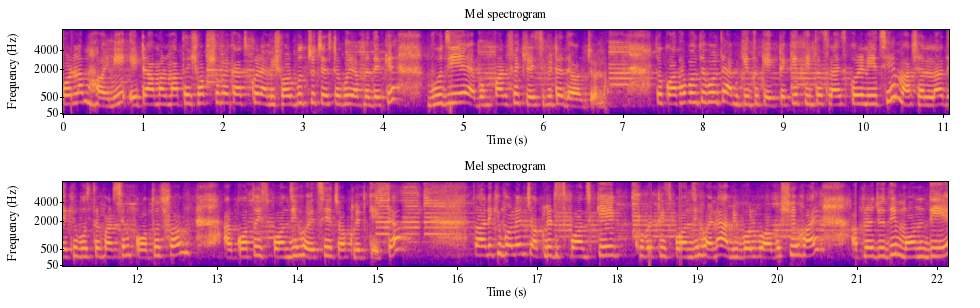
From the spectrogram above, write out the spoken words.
করলাম, হয়নি। এটা আমার মাথায় সব সময় কাজ করে, আমি সর্বোচ্চ চেষ্টা করি আপনাদেরকে বুঝিয়ে এবং পারফেক্ট রেসিপিটা দেওয়ার জন্য। তো কথা বলতে বলতে আমি কিন্তু কেকটাকে তিনটা স্লাইস করে নিয়েছি। মাসাল্লাহ দেখে বুঝতে পারছেন কত সফট আর কত স্পঞ্জি হয়েছে চকলেট কেকটা তো অনেকে বলেন চকলেট স্পঞ্জ কেক খুব একটা স্পঞ্জি হয় না, আমি বলব অবশ্যই হয়। আপনারা যদি মন দিয়ে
